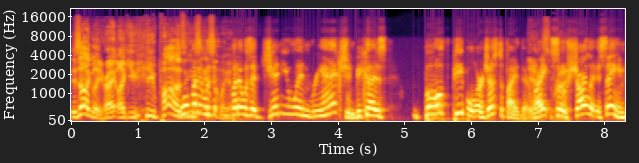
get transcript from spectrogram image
is ugly, right? Like you, you pause. well, and you but say it was, like but that. it was a genuine reaction because both people are justified there, Yes, right? So. Charlotte is saying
